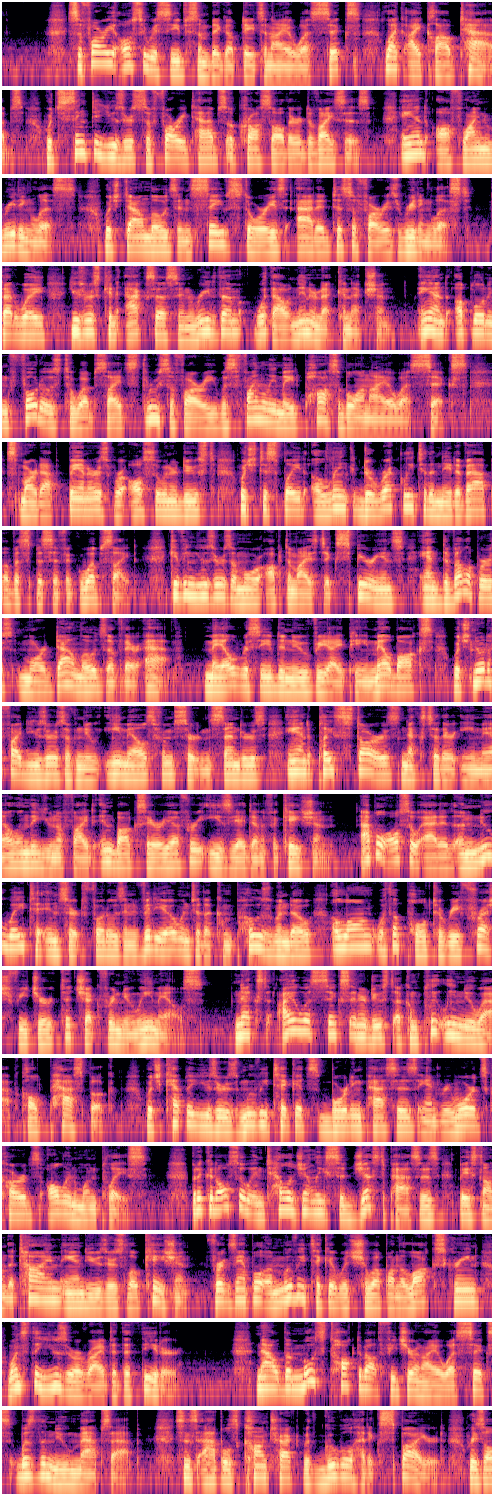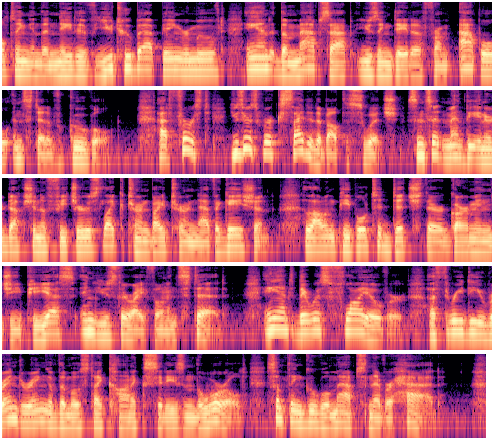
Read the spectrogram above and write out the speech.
Safari also received some big updates in iOS 6, like iCloud Tabs, which synced a user's Safari tabs across all their devices, and offline reading lists, which downloads and saves stories added to Safari's reading list. That way, users can access and read them without an internet connection and uploading photos to websites through Safari was finally made possible on iOS 6. Smart App banners were also introduced, which displayed a link directly to the native app of a specific website, giving users a more optimized experience and developers more downloads of their app. Mail received a new VIP mailbox, which notified users of new emails from certain senders and placed stars next to their email in the unified inbox area for easy identification. Apple also added a new way to insert photos and video into the Compose window, along with a pull to refresh feature to check for new emails. Next, iOS 6 introduced a completely new app called Passbook, which kept a user's movie tickets, boarding passes, and rewards cards all in one place. But it could also intelligently suggest passes based on the time and user's location. For example, a movie ticket would show up on the lock screen once the user arrived at the theater. Now, the most talked about feature in iOS 6 was the new Maps app, since Apple's contract with Google had expired, resulting in the native YouTube app being removed and the Maps app using data from Apple instead of Google. At first, users were excited about the switch, since it meant the introduction of features like turn by turn navigation, allowing people to ditch their Garmin GPS and use their iPhone instead. And there was Flyover, a 3D rendering of the most iconic cities in the world, something Google Maps never had.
